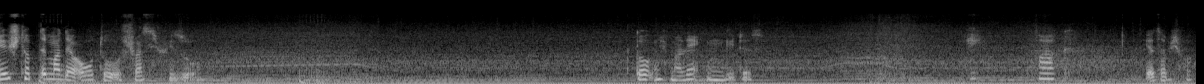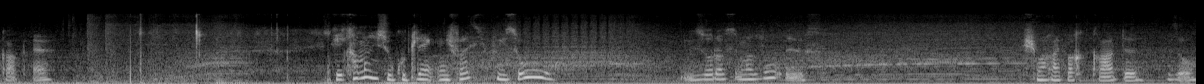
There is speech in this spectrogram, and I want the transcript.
Hier stoppt immer der Auto. Ich weiß nicht wieso. Dort nicht mal lenken geht es. Fuck. Jetzt habe ich verkackt, ey. Hier kann man nicht so gut lenken. Ich weiß nicht wieso. Wieso das immer so ist. Ich mache einfach gerade so.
